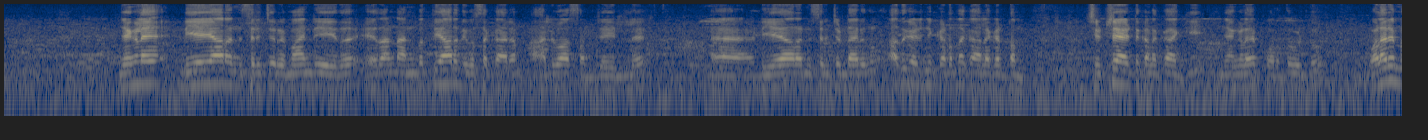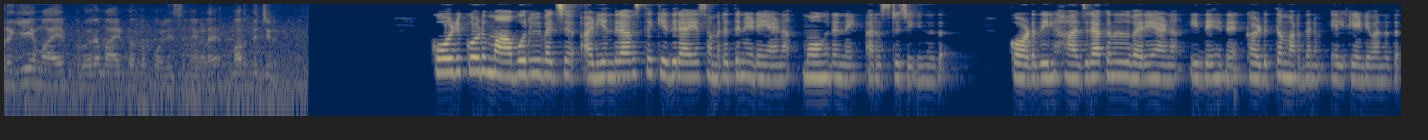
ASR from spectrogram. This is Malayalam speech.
ഞങ്ങളെ ഡി ഐ ആർ അനുസരിച്ച് റിമാൻഡ് ചെയ്ത് ഏതാണ്ട് അൻപത്തിയാറ് ദിവസക്കാലം ആലുവ സബ് ജയിലിൽ ഡി ഐ ആർ അനുസരിച്ചുണ്ടായിരുന്നു. അത് കഴിഞ്ഞ് കിടന്ന കാലഘട്ടം ശിക്ഷയായിട്ട് കണക്കാക്കി ഞങ്ങളെ പുറത്തുവിട്ടു വളരെ മൃഗീയമായും ക്രൂരമായിട്ടുമൊക്കെ പോലീസ് ഞങ്ങളെ മർദ്ദിച്ചിരുന്നു. കോഴിക്കോട് മാവൂരിൽ വെച്ച് അടിയന്തരാവസ്ഥക്കെതിരായ സമരത്തിനിടെയാണ് മോഹനനെ അറസ്റ്റ് ചെയ്യുന്നത്. കോടതിയിൽ ഹാജരാക്കുന്നതുവരെയാണ് ഇദ്ദേഹത്തിന് കടുത്ത മർദ്ദനം ഏൽക്കേണ്ടി വന്നത്.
